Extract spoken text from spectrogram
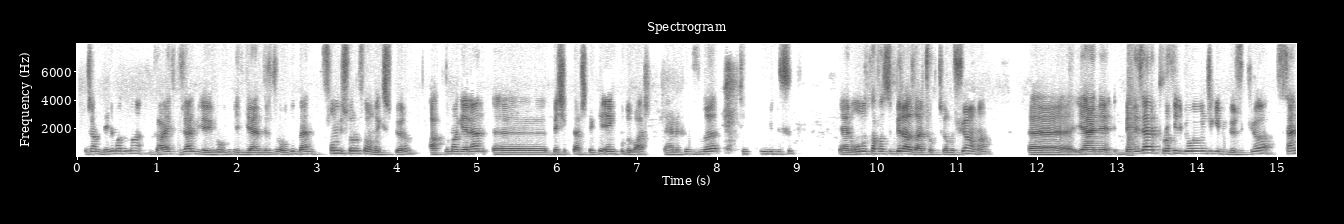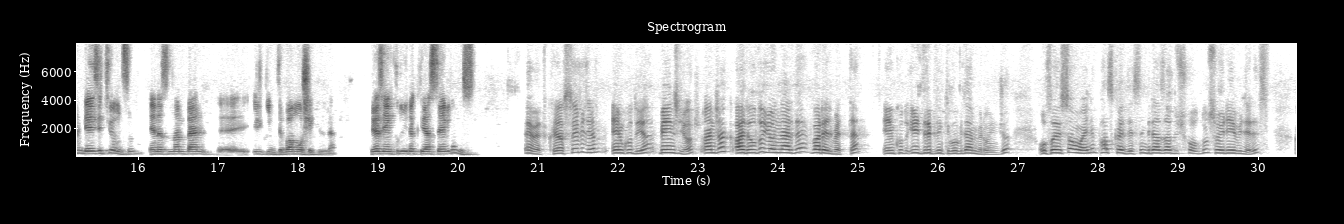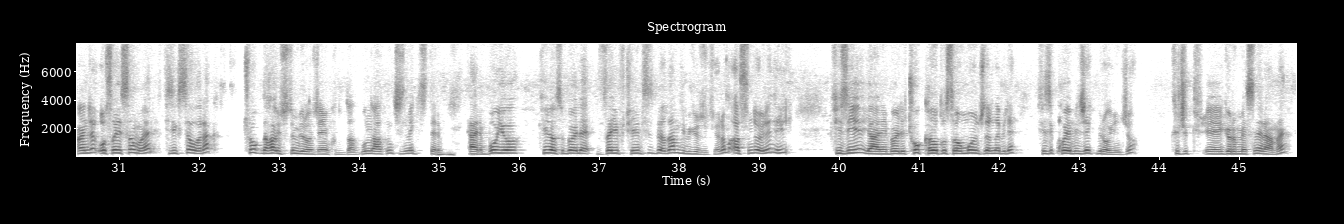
Hocam benim adıma gayet güzel bir yayın oldu, bilgilendirici oldu. Ben son bir soru sormak istiyorum. Aklıma gelen e, Beşiktaş'taki Enkudu var. Yani hızlı, bir düşük. Yani onun kafası biraz daha çok çalışıyor ama e, yani benzer profil bir oyuncu gibi gözüküyor. Sen benzetiyor musun? En azından ben e, ilk intibam o şekilde. Biraz Enkudu'yu da kıyaslayabilir misin? Evet kıyaslayabilirim. Enkudu'ya benziyor. Ancak ayrıldığı yönlerde var elbette. Enkudu iyi dribbling yapabilen bir oyuncu. Osayi Samuel'in pas kalitesinin biraz daha düşük olduğunu söyleyebiliriz. Ancak Osayi Samuel fiziksel olarak çok daha üstün bir oyuncu Enkudu'dan. Bunun altını çizmek isterim. Yani boyu, kilosu böyle zayıf, çelimsiz bir adam gibi gözüküyor ama aslında öyle değil. Fiziği yani böyle çok kanatlı savunma oyuncularına bile fizik koyabilecek bir oyuncu. Küçük e, görünmesine rağmen.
